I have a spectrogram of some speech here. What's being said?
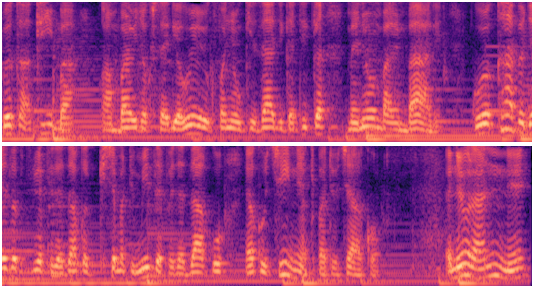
kuweka akiba ambayo itakusaidia wewe kufanya uwekezaji katika maeneo mbalimbali. Kwa hiyo kabla ujaweza kutumia fedha zako hakikisha matumizi ya fedha zako yako chini ya kipato chako. Eneo la nne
